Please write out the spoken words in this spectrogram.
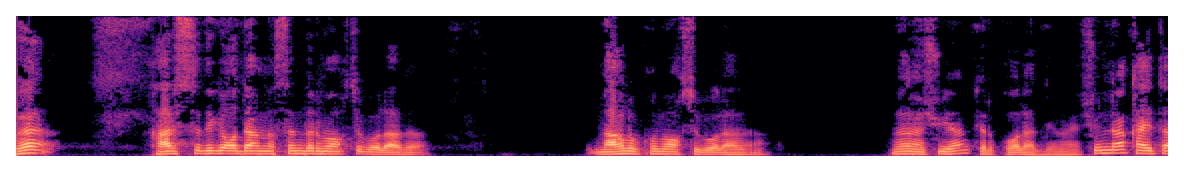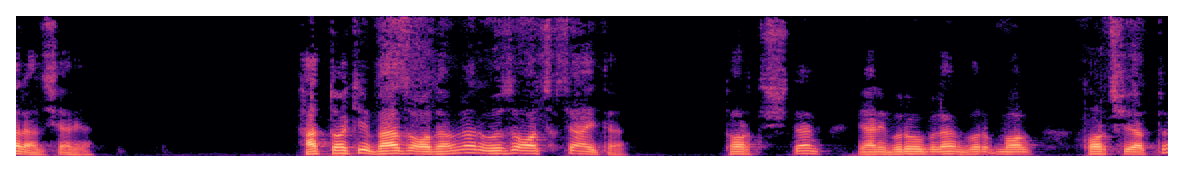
Va qarshisidagi odamni sindirmoqchi bo'ladi mag'lub qilmoqchi bo'ladi. Mana shu ham kirib qoladi demak. Shundan qaytaradi shariat. Hattoki ba'zi odamlar o'zi ochiqcha aytadi. Tortishishdan ya'ni birov bilan bir mol tortishyapti.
